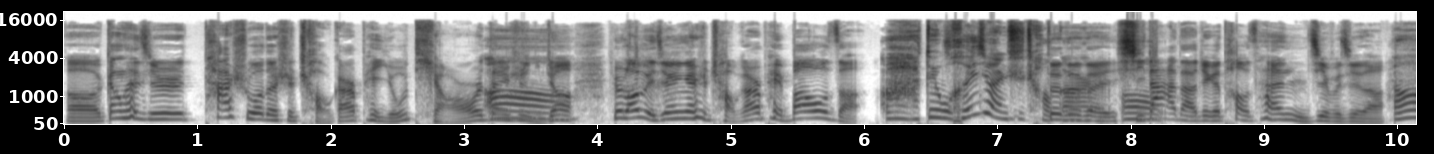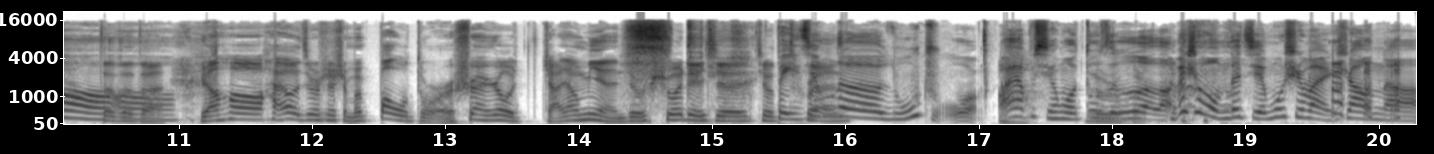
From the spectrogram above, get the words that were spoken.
呃，刚才其实他说的是炒肝配油条，但是你知道，就是老北京应该是炒肝配包子啊。对，我很喜欢吃炒肝。对对对，习大大这个套餐，你记不记得？哦。对对对。然后还有就是什么爆肚、涮肉、炸酱面，就是说这些就。北京的卤煮，哎呀，不行，我肚子饿了。为什么我们的节目是晚上呢？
